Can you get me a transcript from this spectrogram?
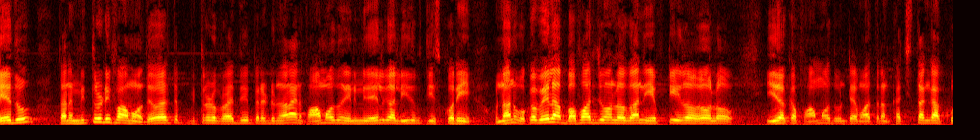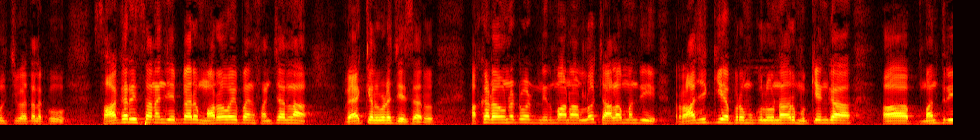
లేదు. తన మిత్రుడి ఫామ్ హౌస్ ఎవరైతే మిత్రుడు ప్రదీప్ రెడ్డి ఉన్నారో ఆయన ఫామ్ హౌస్ ఎనిమిదేళ్ళుగా లీజుకు తీసుకొని ఉన్నాను. ఒకవేళ బఫార్ జోన్లో కానీ ఎఫ్టీలో ఈ యొక్క ఫామ్ హౌస్ ఉంటే మాత్రం ఖచ్చితంగా కూల్చివేతలకు సహకరిస్తానని చెప్పారు. మరోవైపు ఆయన సంచలన వ్యాఖ్యలు కూడా చేశారు. అక్కడ ఉన్నటువంటి నిర్మాణాల్లో చాలామంది రాజకీయ ప్రముఖులు ఉన్నారు. ముఖ్యంగా మంత్రి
